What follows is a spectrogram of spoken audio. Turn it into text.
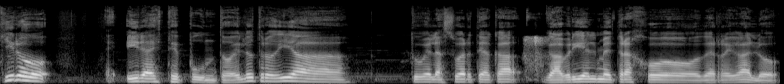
quiero ir a este punto. El otro día tuve la suerte acá, Gabriel me trajo de regalo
